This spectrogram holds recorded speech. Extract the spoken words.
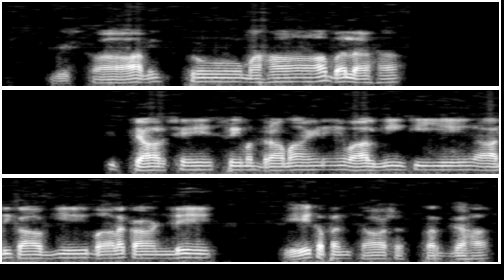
विश्वामित्रो महाबलः। इत्यार्षे श्रीमद् रामायणे वाल्मीकीये आदिकाव्ये बालकाण्डे एकपञ्चाशत् सर्गः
